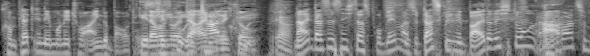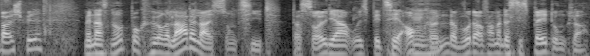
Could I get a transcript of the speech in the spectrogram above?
komplett in den Monitor eingebaut ist. Geht aber nur in der eine Richtung. Cool. Ja. Nein, das ist nicht das Problem. Also das ging in beide Richtungen. Ah. Aber zum Beispiel, wenn das Notebook höhere Ladeleistung zieht, das soll ja USB-C auch mhm. können, da wurde auf einmal das Display dunkler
